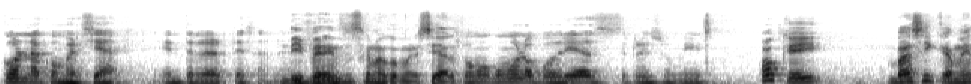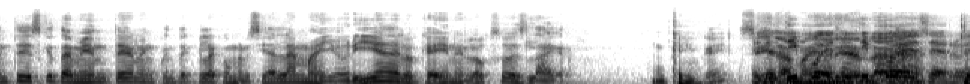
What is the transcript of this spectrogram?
con la comercial entre la artesana. Diferencias con lo comercial. ¿Cómo, ¿Cómo lo podrías resumir? Ok, básicamente es que también tengan en cuenta que la comercial, la mayoría de lo que hay en el Oxxo es lager. Ok. ¿ok? Sí, es el la tipo, es mayoría el es tipo de cerveza.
